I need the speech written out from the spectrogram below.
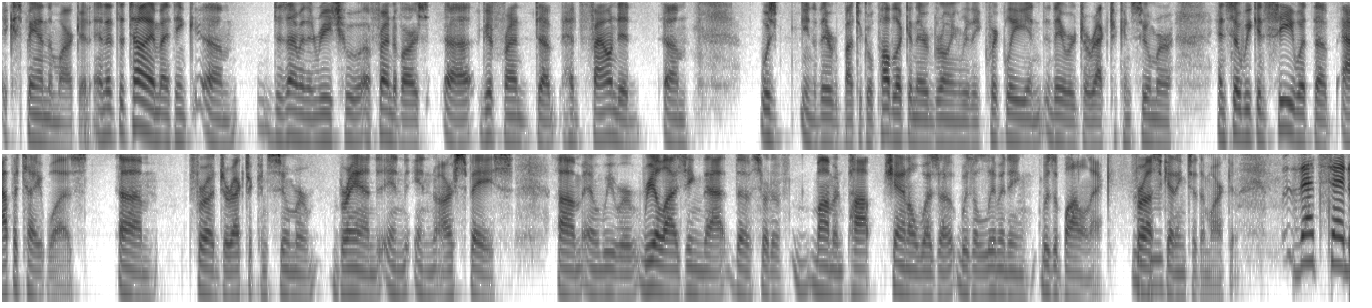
expand the market. And at the time, I think um, Design Within Reach, who a friend of ours, uh, a good friend, uh, had founded. Um, was you know they were about to go public and they were growing really quickly and they were direct to consumer, and so we could see what the appetite was um, for a direct to consumer brand in in our space. Um, and we were realizing that the sort of mom and pop channel was a was a limiting was a bottleneck for us getting to the market. That said,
